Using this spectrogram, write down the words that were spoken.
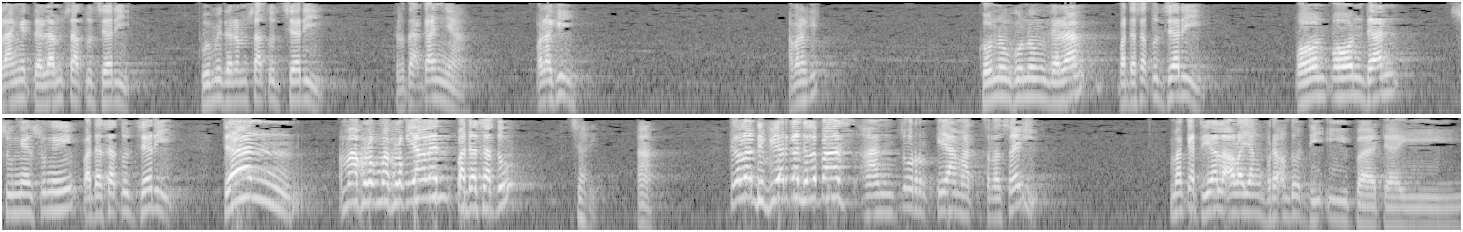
Langit dalam satu jari, bumi dalam satu jari letakkannya. Apalagi? Apalagi? Gunung-gunung dalam pada satu jari. Pohon-pohon dan sungai-sungai pada satu jari. Dan makhluk-makhluk yang lain pada satu jari. Nah, kalau dibiarkan dilepas, hancur kiamat, selesai maka dialah Allah yang berhak untuk diibadai.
